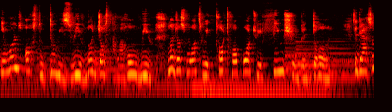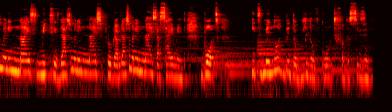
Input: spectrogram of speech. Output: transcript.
He wants us to do His will, not just our own will, not just what we thought up, what we feel should be done. So there are so many nice meetings, there are so many nice programs, there are so many nice assignments, but it may not be the will of God for the season.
